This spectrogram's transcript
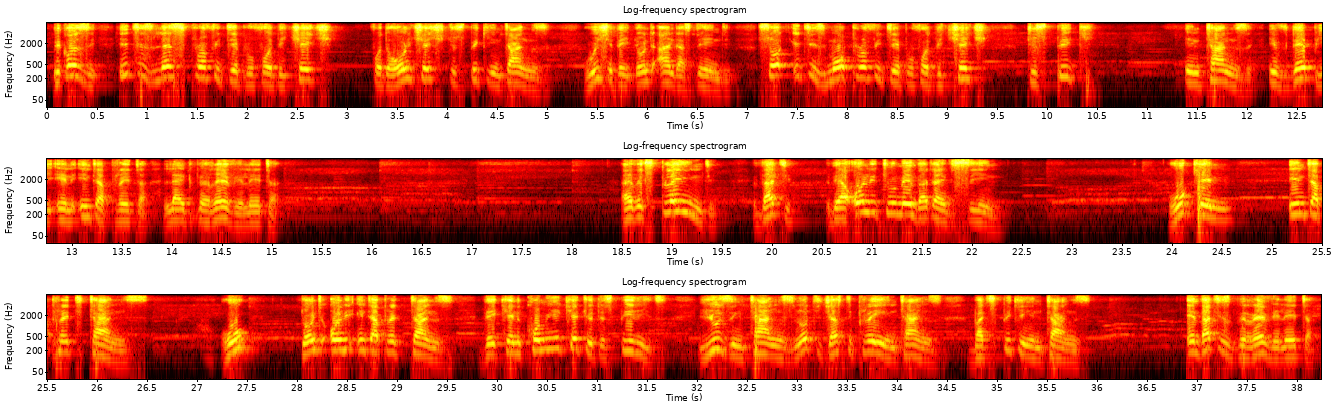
Because it is less profitable for the church, for the whole church to speak in tongues, which they don't understand. So it is more profitable for the church to speak in tongues if there be an interpreter like the revelator. I've explained that there are only two men that I've seen who can interpret tongues, who don't only interpret tongues, they can communicate with the spirits using tongues, not just praying in tongues, but speaking in tongues. And that is the revelator.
